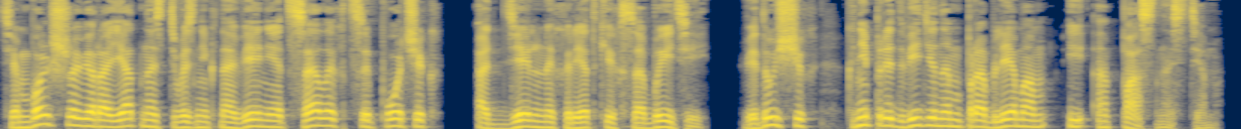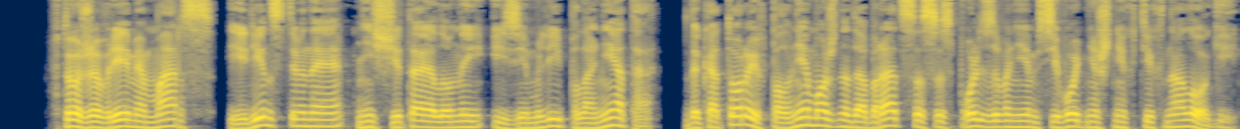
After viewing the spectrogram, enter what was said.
тем больше вероятность возникновения целых цепочек отдельных редких событий, ведущих к непредвиденным проблемам и опасностям. В то же время Марс – единственная, не считая Луны и Земли, планета, до которой вполне можно добраться с использованием сегодняшних технологий.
